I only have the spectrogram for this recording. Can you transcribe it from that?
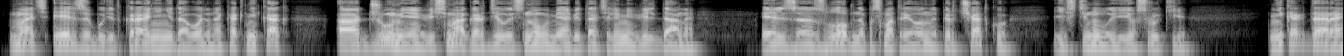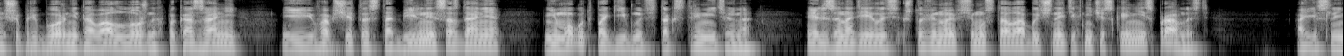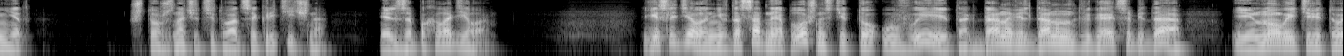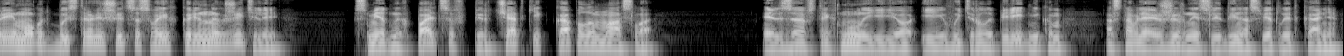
Мать Эльзы будет крайне недовольна, как-никак, а Джуми весьма гордилась новыми обитателями Вильданы. Эльза злобно посмотрела на перчатку и стянула ее с руки. Никогда раньше прибор не давал ложных показаний, и вообще-то стабильные создания не могут погибнуть так стремительно. Эльза надеялась, что виной всему стала обычная техническая неисправность. А если нет? Что ж, значит, ситуация критична. Эльза похолодела. Если дело не в досадной оплошности, то, увы, тогда на Вильдану надвигается беда, и новые территории могут быстро лишиться своих коренных жителей — с медных пальцев перчатки капало масло. Эльза встряхнула ее и вытерла передником, оставляя жирные следы на светлой ткани.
